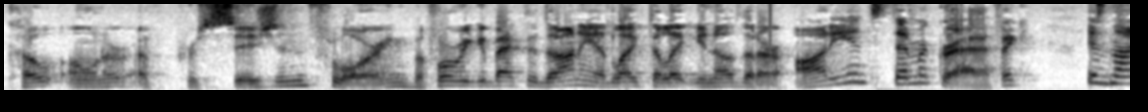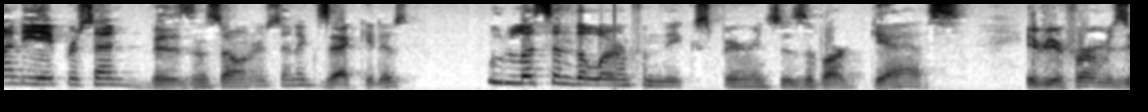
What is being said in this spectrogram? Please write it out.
co-owner of Precision Flooring. Before we get back to Donnie, I'd like to let you know that our audience demographic is 98% business owners and executives who listen to learn from the experiences of our guests. If your firm is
